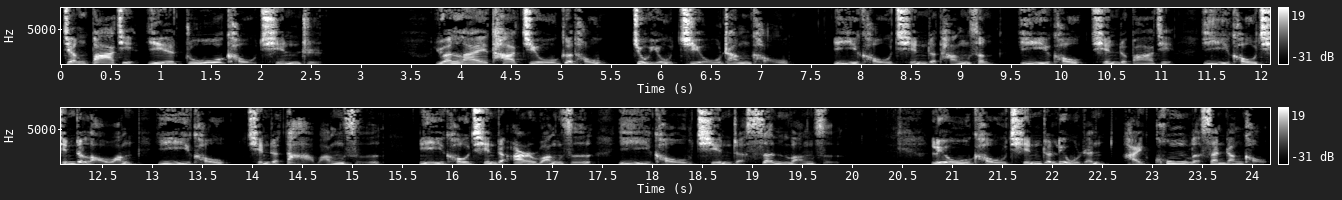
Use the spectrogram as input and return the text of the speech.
将八戒也啄口擒之。原来他九个头就有九张口，一口擒着唐僧，一口擒着八戒，一口擒着老王，一口擒着大王子，一口擒着二王子，一口擒着三王子，六口擒着六人，还空了三张口，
